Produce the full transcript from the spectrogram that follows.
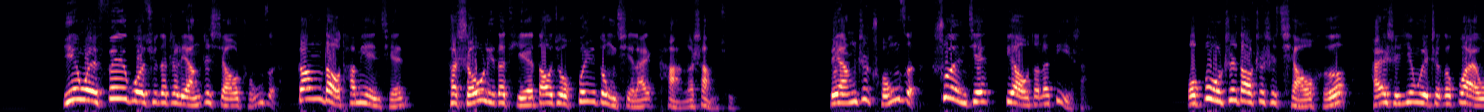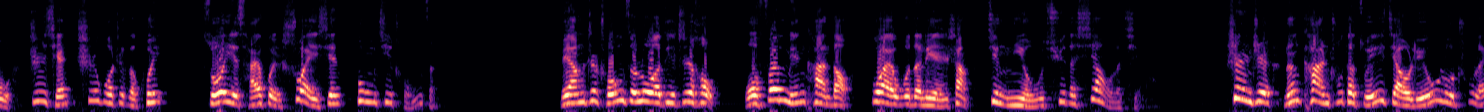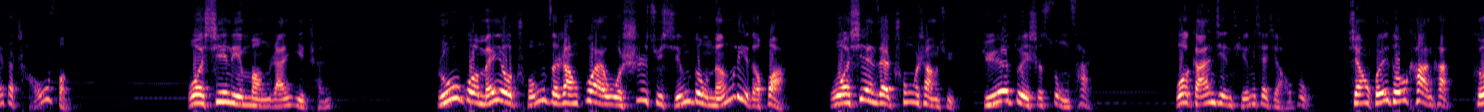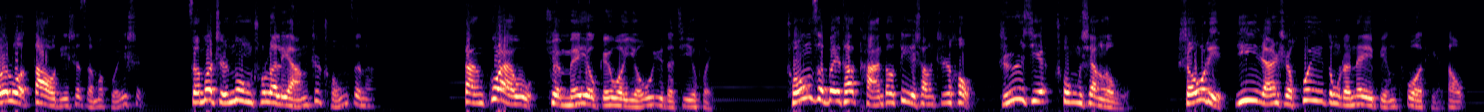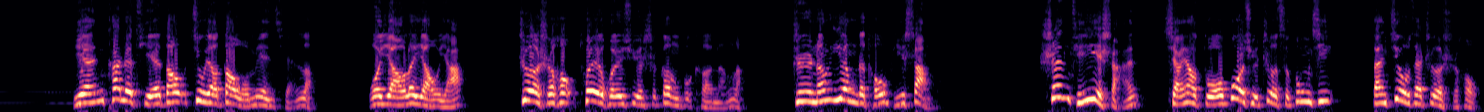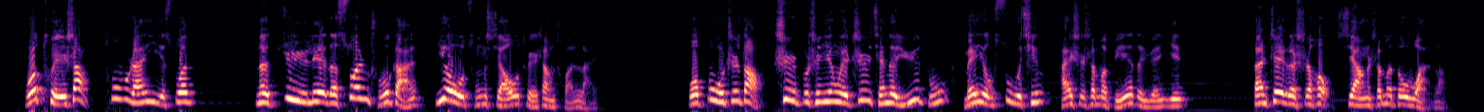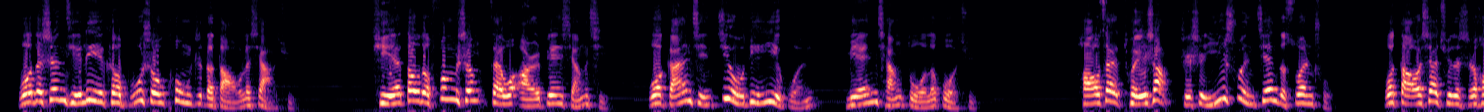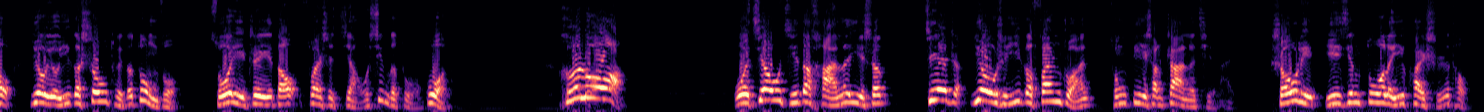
因为飞过去的这两只小虫子刚到他面前，他手里的铁刀就挥动起来砍了上去。两只虫子瞬间掉到了地上。我不知道这是巧合，还是因为这个怪物之前吃过这个亏，所以才会率先攻击虫子。两只虫子落地之后。我分明看到怪物的脸上竟扭曲地笑了起来，甚至能看出他嘴角流露出来的嘲讽。我心里猛然一沉，如果没有虫子让怪物失去行动能力的话，我现在冲上去绝对是送菜。我赶紧停下脚步，想回头看看何洛到底是怎么回事，怎么只弄出了两只虫子呢？但怪物却没有给我犹豫的机会。虫子被他砍到地上之后，直接冲向了我，手里依然是挥动着那柄破铁刀。眼看着铁刀就要到我面前了，我咬了咬牙，这时候退回去是更不可能了，只能硬着头皮上了。身体一闪，想要躲过去这次攻击，但就在这时候，我腿上突然一酸，那剧烈的酸楚感又从小腿上传来。我不知道是不是因为之前的余毒没有肃清，还是什么别的原因，但这个时候想什么都晚了。我的身体立刻不受控制地倒了下去，铁刀的风声在我耳边响起，我赶紧就地一滚，勉强躲了过去。好在腿上只是一瞬间的酸楚，我倒下去的时候又有一个收腿的动作，所以这一刀算是侥幸地躲过了。何洛。我焦急地喊了一声，接着又是一个翻转，从地上站了起来，手里已经多了一块石头。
